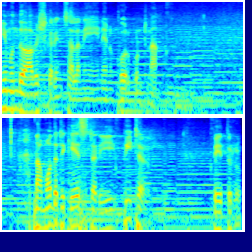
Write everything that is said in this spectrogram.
మీ ముందు ఆవిష్కరించాలని నేను కోరుకుంటున్నాను నా మొదటి కేస్ స్టడీ పీటర్ పేతురు.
